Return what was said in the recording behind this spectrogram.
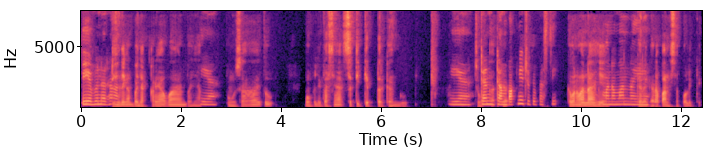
Iya benar. di sini kan banyak karyawan banyak Iya, pengusaha itu mobilitasnya sedikit terganggu iya. Cuma Dan agak- dampaknya juga pasti ke mana-mana ya ke mana-mana ya. gara-gara panasnya politik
